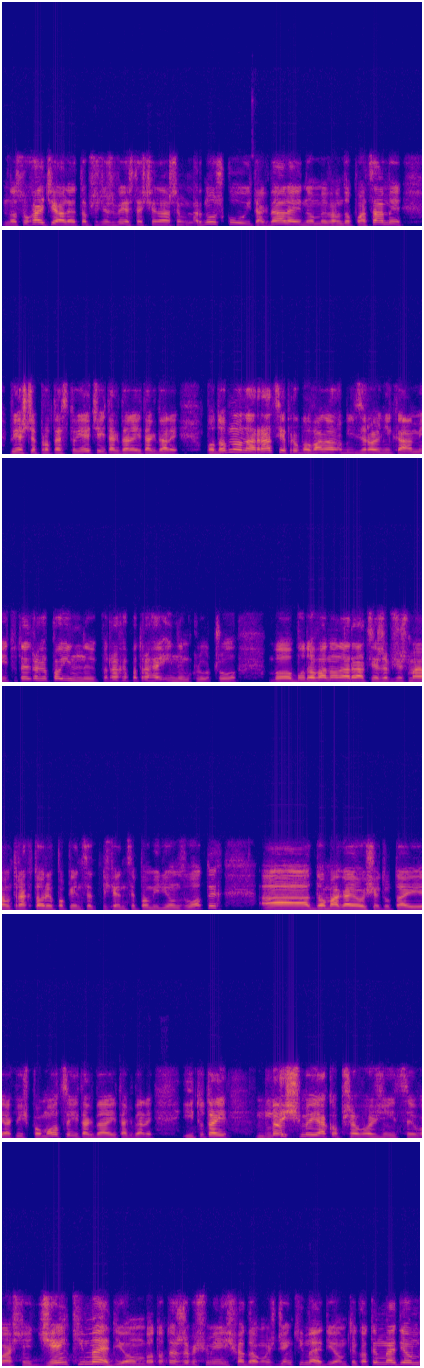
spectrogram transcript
no słuchajcie, ale to przecież wy jesteście na naszym garnuszku i tak dalej, no my wam dopłacamy, wy jeszcze protestujecie i tak dalej, i tak dalej. Podobną narrację próbowano robić z rolnikami, tutaj trochę po innym, trochę po trochę innym kluczu, bo budowano narrację, że przecież mają traktory po 500 tysięcy, po milion złotych, a domagają się tutaj jakiejś pomocy i tak dalej, i tak dalej. I tutaj myśmy jako przewoźnicy właśnie dzięki mediom, bo to też żebyśmy mieli świadomość, dzięki mediom, tylko tym mediom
